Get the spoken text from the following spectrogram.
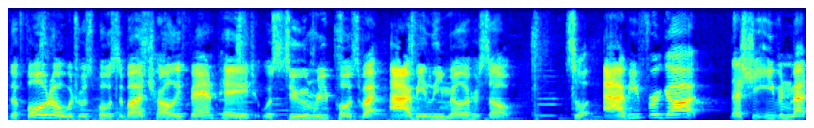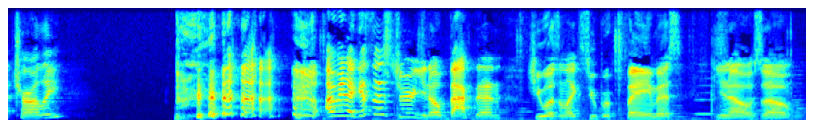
The photo, which was posted by a Charli fan page, was soon reposted by Abby Lee Miller herself. So Abby forgot that she even met Charli? I mean, I guess that's true, you know, back then she wasn't like super famous, you know, so.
